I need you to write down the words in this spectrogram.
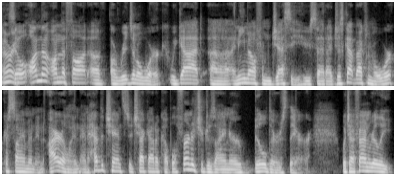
All right. So on the on the thought of original work, we got uh, an email from Jesse who said, "I just got back from a work assignment in Ireland and had the chance to check out a couple of furniture designer builders there, which I found really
